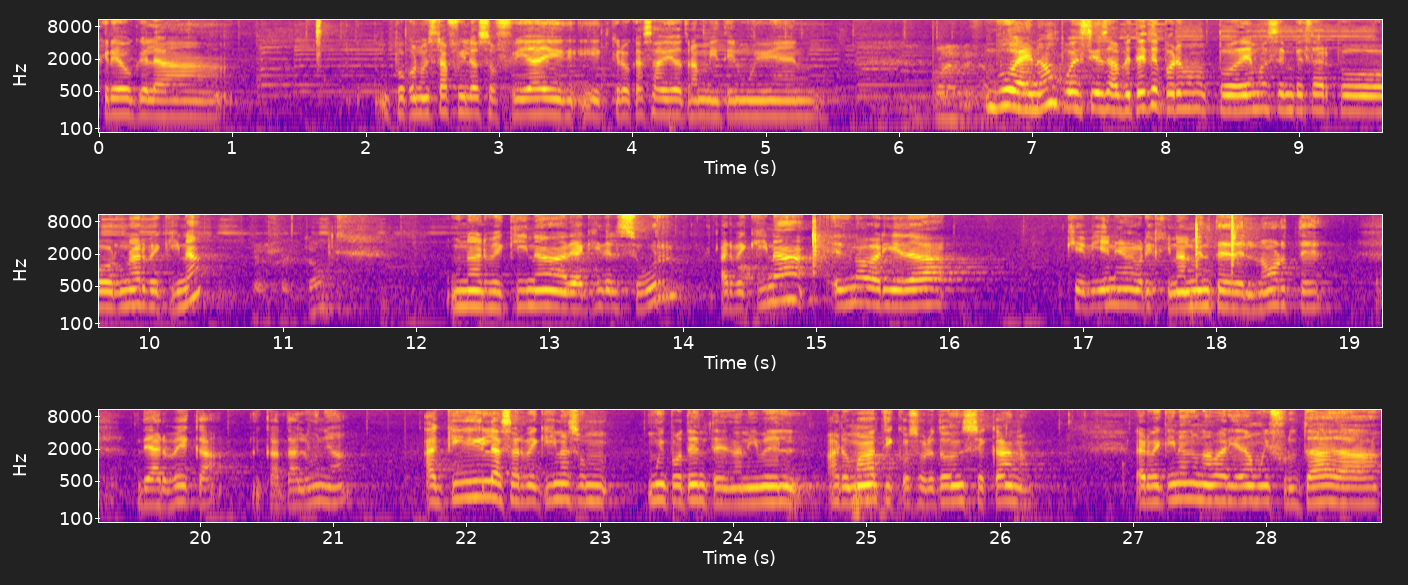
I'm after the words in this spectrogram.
creo que la un poco nuestra filosofía y, y creo que ha sabido transmitir muy bien. ¿Cuál empezamos? Bueno, pues si os apetece podemos, podemos empezar por una arbequina, Perfecto. una arbequina de aquí del sur. Arbequina es una variedad que viene originalmente del norte, de Arbeca, de Cataluña. Aquí las arbequinas son muy potentes a nivel aromático, sobre todo en secano. La arbequina es una variedad muy frutada,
